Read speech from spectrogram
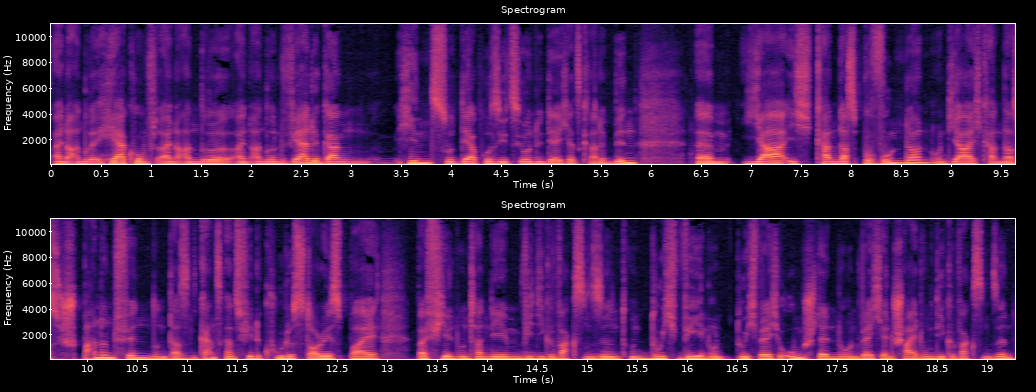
eine andere Herkunft, eine andere, einen anderen Werdegang hin zu der Position, in der ich jetzt gerade bin. Ähm, ja, ich kann das bewundern und ja, ich kann das spannend finden und da sind ganz, ganz viele coole Stories bei, bei vielen Unternehmen, wie die gewachsen sind und durch wen und durch welche Umstände und welche Entscheidungen die gewachsen sind.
